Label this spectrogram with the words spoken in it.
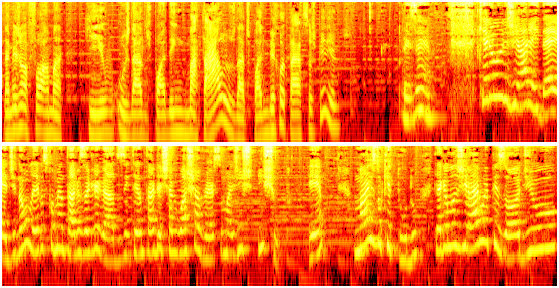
Da mesma forma que os dados podem matá-los, os dados podem derrotar seus perigos. Pois é. Quero elogiar a ideia de não ler os comentários agregados e tentar deixar o achaverso mais enxuto. E, mais do que tudo, quero elogiar o episódio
